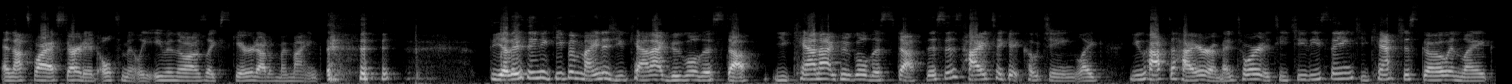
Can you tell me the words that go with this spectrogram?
And that's why I started ultimately, even though I was like scared out of my mind. The other thing to keep in mind is you cannot Google this stuff. You cannot Google this stuff. This is high ticket coaching. Like you have to hire a mentor to teach you these things. You can't just go and like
